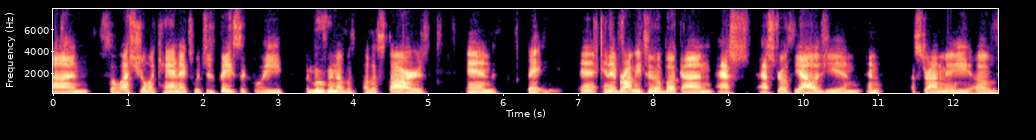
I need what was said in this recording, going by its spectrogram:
on celestial mechanics, which is basically the movement of, of the stars, and they and, and it brought me to a book on ast- astrotheology and and astronomy of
